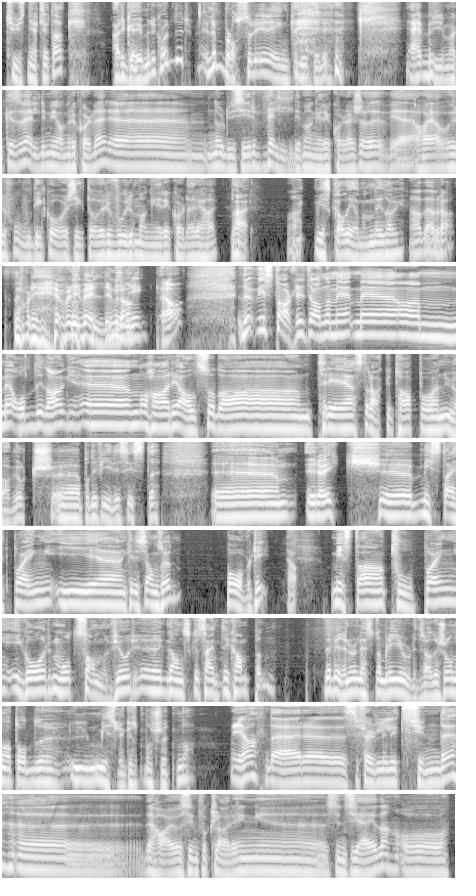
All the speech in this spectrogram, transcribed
Tusen hjertelig takk. Er det gøy med rekorder, eller blåser du egentlig litt i det? Jeg bryr meg ikke så veldig mye om rekorder. Eh, Når du sier veldig mange rekorder, så har jeg overhodet ikke oversikt over hvor mange rekorder jeg har. Nei. Nei. Vi skal gjennom det i dag. Ja, det er bra. Det blir, blir veldig bra. Ja. Du, vi starter litt med, med, um, med Odd i dag. Eh, nå har de altså da tre strake tap og en uavgjort eh, på de fire siste. Eh, røyk eh, mista ett poeng i Kristiansund på overtid. Ja. Mista to poeng i går mot Sandefjord ganske seint i kampen. Det begynner jo nesten å bli juletradisjon at Odd mislykkes på slutten nå. Ja, det er eh, selvfølgelig litt synd det. Eh, Det har jo sin forklaring, syns jeg, da. Og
